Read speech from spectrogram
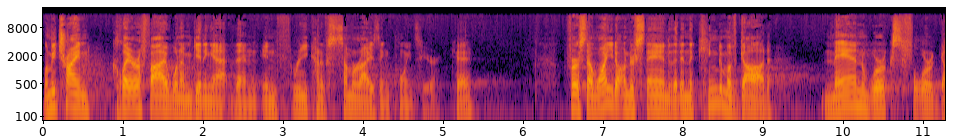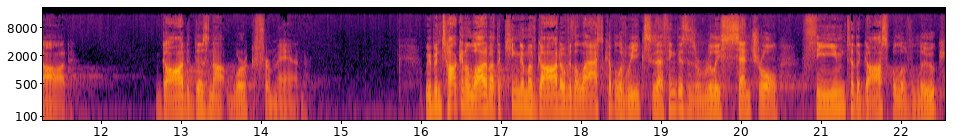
Let me try and clarify what I'm getting at then in three kind of summarizing points here, okay? First, I want you to understand that in the kingdom of God, man works for God. God does not work for man. We've been talking a lot about the kingdom of God over the last couple of weeks because I think this is a really central theme to the Gospel of Luke.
